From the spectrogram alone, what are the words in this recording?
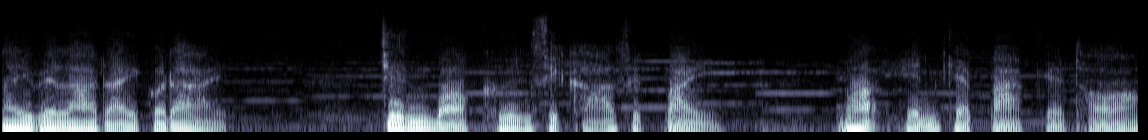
ในเวลาใดก็ได้ จึงบอกคืนสิกขาสึกไป เพราะเห็นแก่ปากแก่ท้อง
